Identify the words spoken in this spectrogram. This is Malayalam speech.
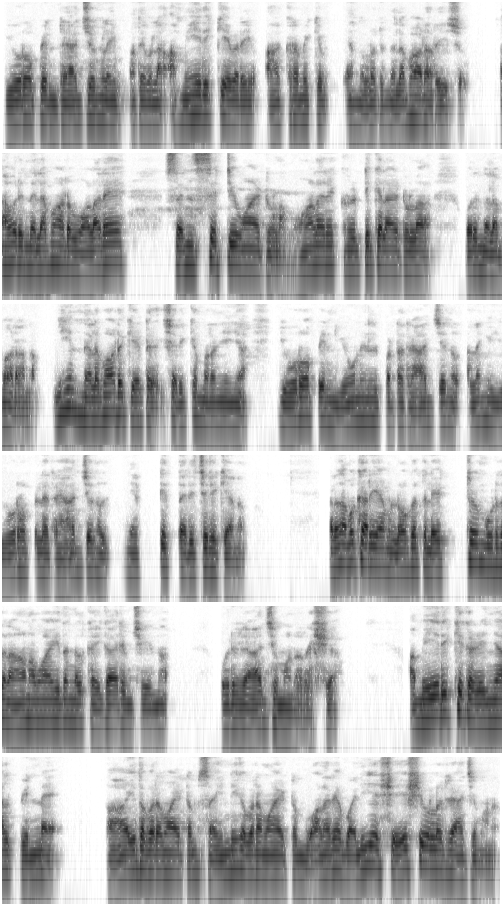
യൂറോപ്യൻ രാജ്യങ്ങളെയും അതേപോലെ അമേരിക്കയെ വരെയും ആക്രമിക്കും എന്നുള്ളൊരു നിലപാട് അറിയിച്ചു. ആ ഒരു നിലപാട് വളരെ സെൻസിറ്റീവ് ആയിട്ടുള്ള വളരെ ക്രിട്ടിക്കൽ ആയിട്ടുള്ള ഒരു നിലപാടാണ്. ഈ നിലപാട് കേട്ട് ശരിക്കും പറഞ്ഞു കഴിഞ്ഞാൽ യൂറോപ്യൻ യൂണിയനിൽപ്പെട്ട രാജ്യങ്ങൾ അല്ലെങ്കിൽ യൂറോപ്പിലെ രാജ്യങ്ങൾ ഞെട്ടിത്തരിച്ചിരിക്കുകയാണ്. കാരണം നമുക്കറിയാം ലോകത്തിൽ ഏറ്റവും കൂടുതൽ ആണവായുധങ്ങൾ കൈകാര്യം ചെയ്യുന്ന ഒരു രാജ്യമാണ് റഷ്യ. അമേരിക്ക കഴിഞ്ഞാൽ പിന്നെ ആയുധപരമായിട്ടും സൈനികപരമായിട്ടും വളരെ വലിയ ശേഷിയുള്ള ഒരു രാജ്യമാണ്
